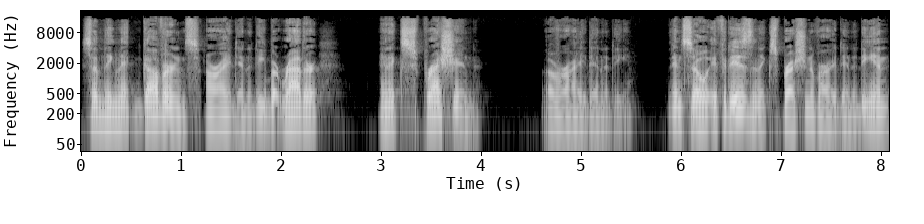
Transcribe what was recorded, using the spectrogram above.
something that governs our identity, but rather an expression of our identity. And so, if it is an expression of our identity, and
